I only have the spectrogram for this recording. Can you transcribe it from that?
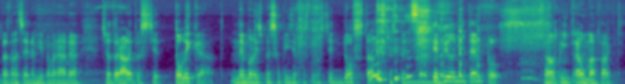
bratrance jednoho kamaráda, jsme to hráli prostě tolikrát. Nebyli jsme schopni se přes to prostě dostat, přes ten debilní temple. Z toho úplný trauma, fakt.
